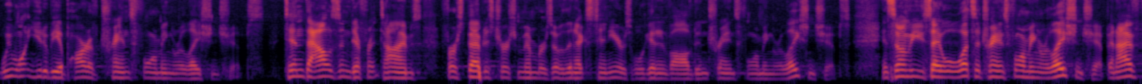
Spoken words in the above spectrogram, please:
we want you to be a part of transforming relationships. 10,000 different times, First Baptist Church members over the next 10 years will get involved in transforming relationships. And some of you say, well, what's a transforming relationship? And I've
